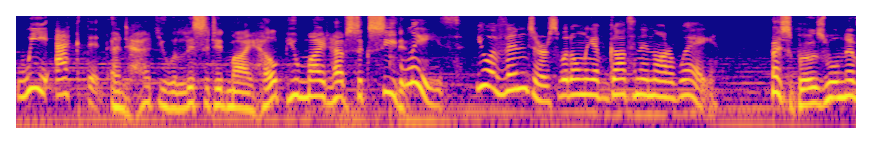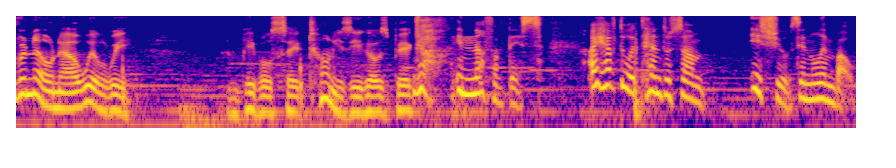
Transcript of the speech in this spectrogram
We acted. And had you elicited my help, you might have succeeded. Please, you Avengers would only have gotten in our way. I suppose we'll never know now, will we? And people say Tony's ego's big. Enough of this. I have to attend to some issues in Limbo.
